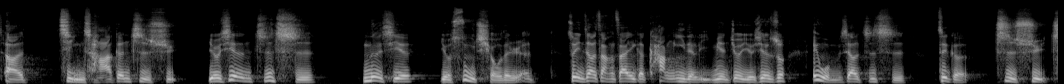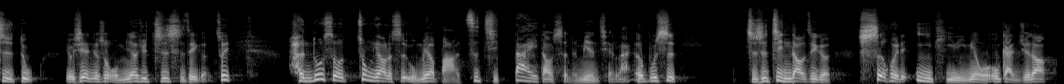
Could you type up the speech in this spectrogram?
啊、呃。警察跟秩序，有些人支持那些有诉求的人，所以你知道，这样在一个抗议的里面，就有些人说：“哎，我们是要支持这个秩序制度。”有些人就说：“我们要去支持这个。”所以很多时候，重要的是我们要把自己带到神的面前来，而不是只是进到这个社会的议题里面。我我感觉到，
